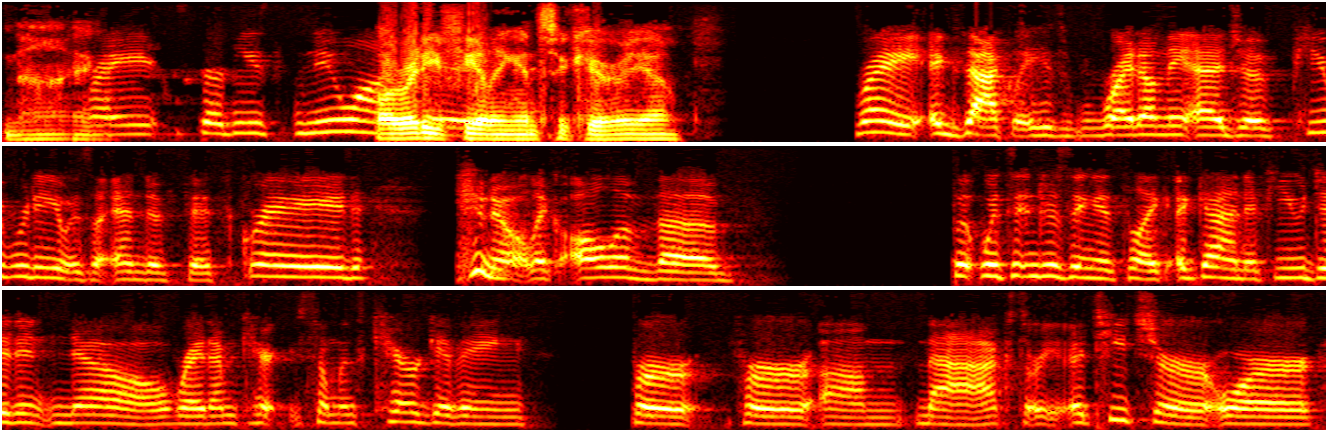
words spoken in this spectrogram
Nine. Right. So these nuances. Already feeling insecure, yeah. Right. Exactly. He's right on the edge of puberty. It was the end of fifth grade. You know, like all of the. But what's interesting is like again, if you didn't know, right? I'm care- someone's caregiving for for um, Max or a teacher or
